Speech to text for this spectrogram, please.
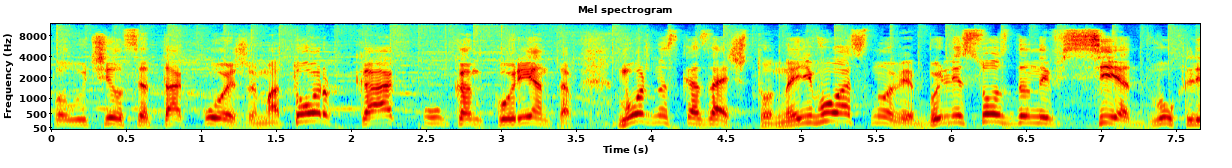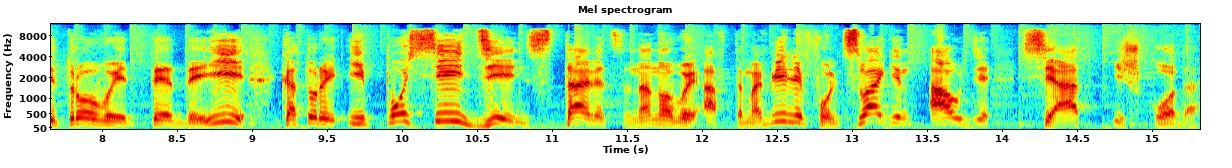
получился такой же мотор, как у конкурентов. Можно сказать, что на его основе были созданы все двухлитровые TDI, которые и по сей день ставятся на новые новые автомобили Volkswagen, Audi, Seat и Skoda.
